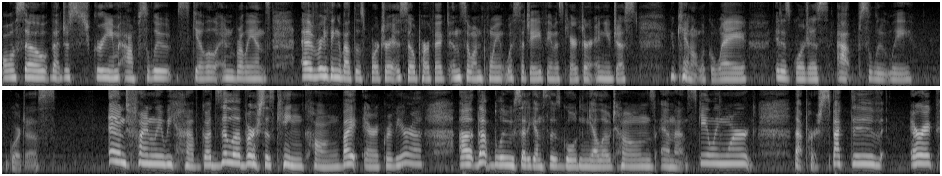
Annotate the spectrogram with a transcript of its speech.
also that just scream absolute skill and brilliance. Everything about this portrait is so perfect and so on point with such a famous character and you just you cannot look away. It is gorgeous. Absolutely gorgeous and finally, we have Godzilla vs. King Kong by Eric Rivera. Uh, that blue set against those golden yellow tones and that scaling work, that perspective. Eric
